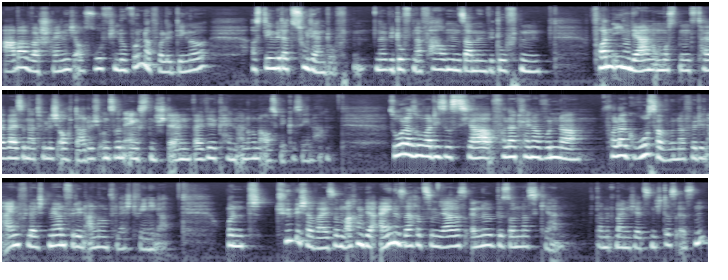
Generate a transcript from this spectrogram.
aber wahrscheinlich auch so viele wundervolle Dinge, aus denen wir dazulernen durften. Ne, wir durften Erfahrungen sammeln, wir durften von ihnen lernen und mussten uns teilweise natürlich auch dadurch unseren Ängsten stellen, weil wir keinen anderen Ausweg gesehen haben. So oder so war dieses Jahr voller kleiner Wunder, voller großer Wunder, für den einen vielleicht mehr und für den anderen vielleicht weniger. Und typischerweise machen wir eine Sache zum Jahresende besonders gern. Damit meine ich jetzt nicht das Essen,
